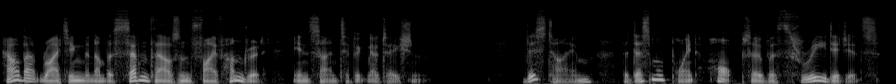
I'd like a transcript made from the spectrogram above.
How about writing the number 7500 in scientific notation? This time, the decimal point hops over three digits,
